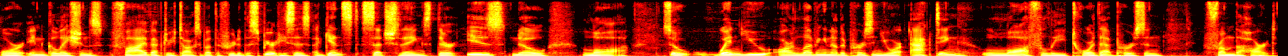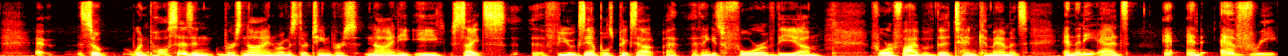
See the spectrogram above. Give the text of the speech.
Or in Galatians 5, after he talks about the fruit of the Spirit, he says, Against such things there is no law. So when you are loving another person, you are acting lawfully toward that person from the heart. Eh, so when Paul says in verse 9, Romans 13, verse 9, he, he cites a few examples, picks out, I think it's four of the, um, four or five of the Ten Commandments, and then he adds, and every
